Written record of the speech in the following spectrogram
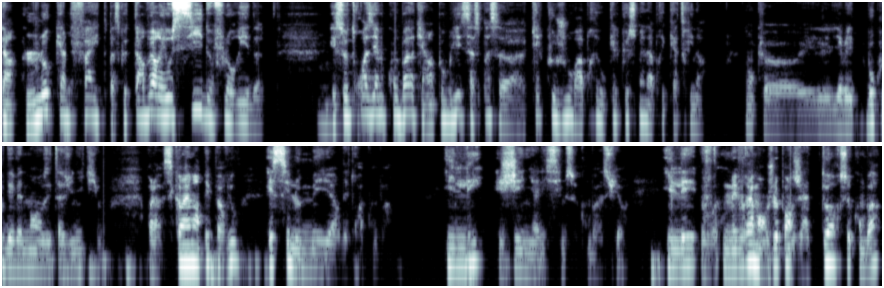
un, local fight parce que Tarver est aussi de Floride. Mm. Et ce troisième combat qui a un peu oublié, ça se passe quelques jours après ou quelques semaines après Katrina. Donc euh, il y avait beaucoup d'événements aux États-Unis qui ont. Voilà, c'est quand même un pay-per-view et c'est le meilleur des trois combats. Il est génialissime ce combat à suivre. Il est, mais vraiment, je pense, j'adore ce combat.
